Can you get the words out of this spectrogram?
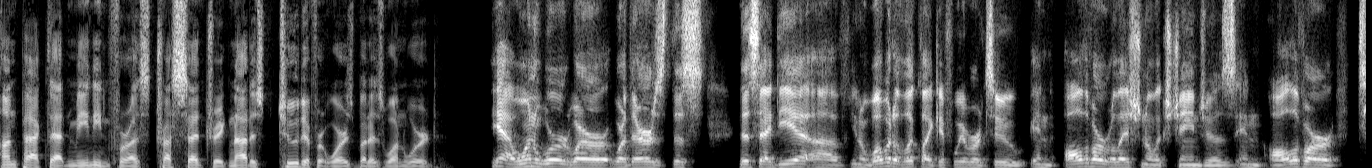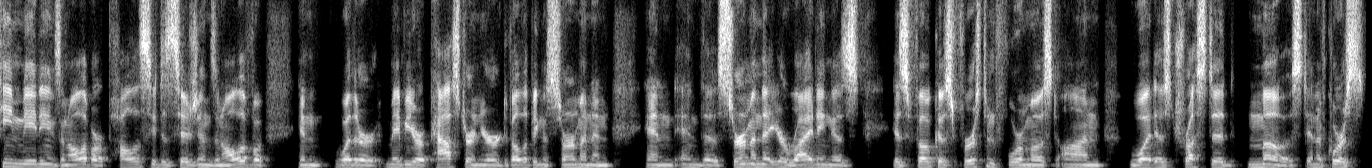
unpack that meaning for us. Trust centric, not as two different words, but as one word. Yeah, one word where where there's this this idea of you know what would it look like if we were to in all of our relational exchanges in all of our team meetings and all of our policy decisions and all of in whether maybe you're a pastor and you're developing a sermon and and and the sermon that you're writing is is focused first and foremost on what is trusted most and of course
